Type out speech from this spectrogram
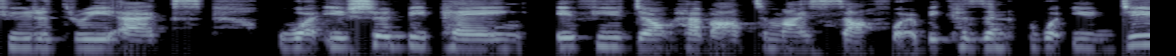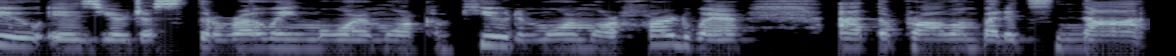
two to three x what you should be paying if you don't have optimized software. Because then what you do is you're just throwing more and more compute and more and more hardware at the problem, but it's not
